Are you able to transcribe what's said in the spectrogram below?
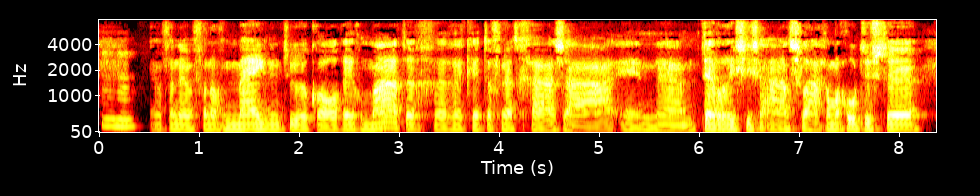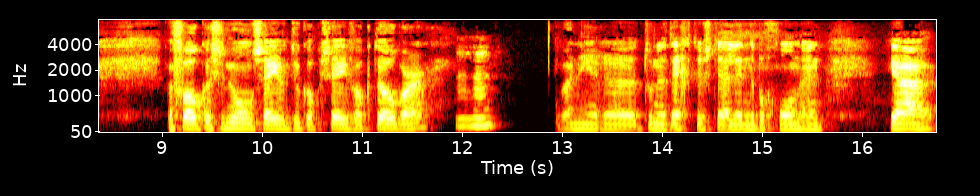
Mm-hmm. En van, vanaf mei natuurlijk al regelmatig uh, raketten vanuit Gaza en uh, terroristische aanslagen. Maar goed, dus de, we focussen ons even natuurlijk op 7 oktober. Mm-hmm. Wanneer toen het echt dus de ellende begon. En ja,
